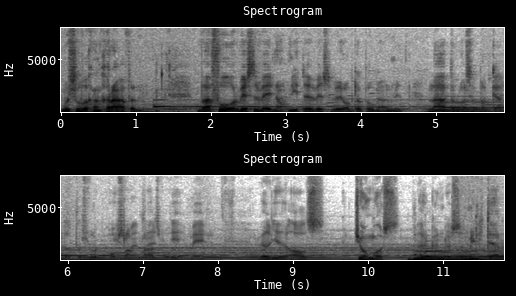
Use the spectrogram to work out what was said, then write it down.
moesten we gaan graven. Waarvoor wisten wij nog niet. Hè. Wisten we op dat moment niet. Later was het bekend dat het voor opslagplaats was. Wil je als jongos werken, dus een militaire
